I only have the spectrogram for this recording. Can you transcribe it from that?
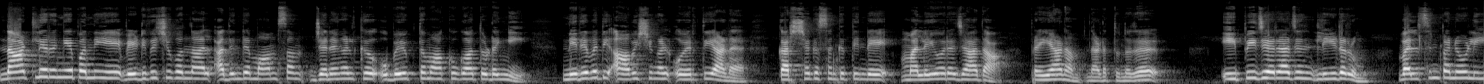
നാട്ടിലിറങ്ങിയ പന്നിയെ വെടിവെച്ചു കൊന്നാൽ അതിന്റെ മാംസം ജനങ്ങൾക്ക് ഉപയുക്തമാക്കുക തുടങ്ങി നിരവധി ആവശ്യങ്ങൾ ഉയർത്തിയാണ് കർഷക സംഘത്തിന്റെ മലയോര ജാഥ പ്രയാണം നടത്തുന്നത്. ഇ പി ജയരാജൻ ലീഡറും വത്സൻ പനോളി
